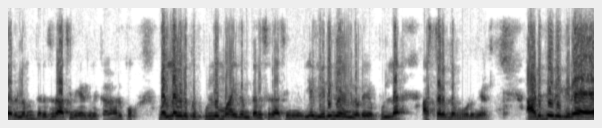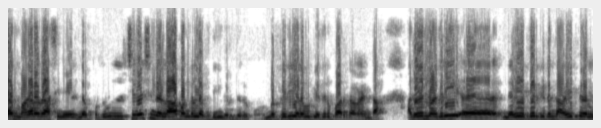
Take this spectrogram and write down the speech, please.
தருணம் தனுசு ராசி நேர்களுக்காக இருக்கும். வல்லவனுக்கு புல்லும் ஆயுதம் தனுசு ராசி நேர்களை எடுங்க உங்களுடைய புல்ல அஸ்திரத்தை போடுங்க. அடுத்து இருக்கிற மகர ராசி நேர்களை பொறுத்தவரை சின்ன சின்ன லாபங்கள் அப்படிங்கிறது இருக்கும். ரொம்ப பெரிய அளவுக்கு எதிர்பார்க்க வேண்டாம். அதே மாதிரி நிறைய பேர்கிட்ட இருந்து அழைப்புகள்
